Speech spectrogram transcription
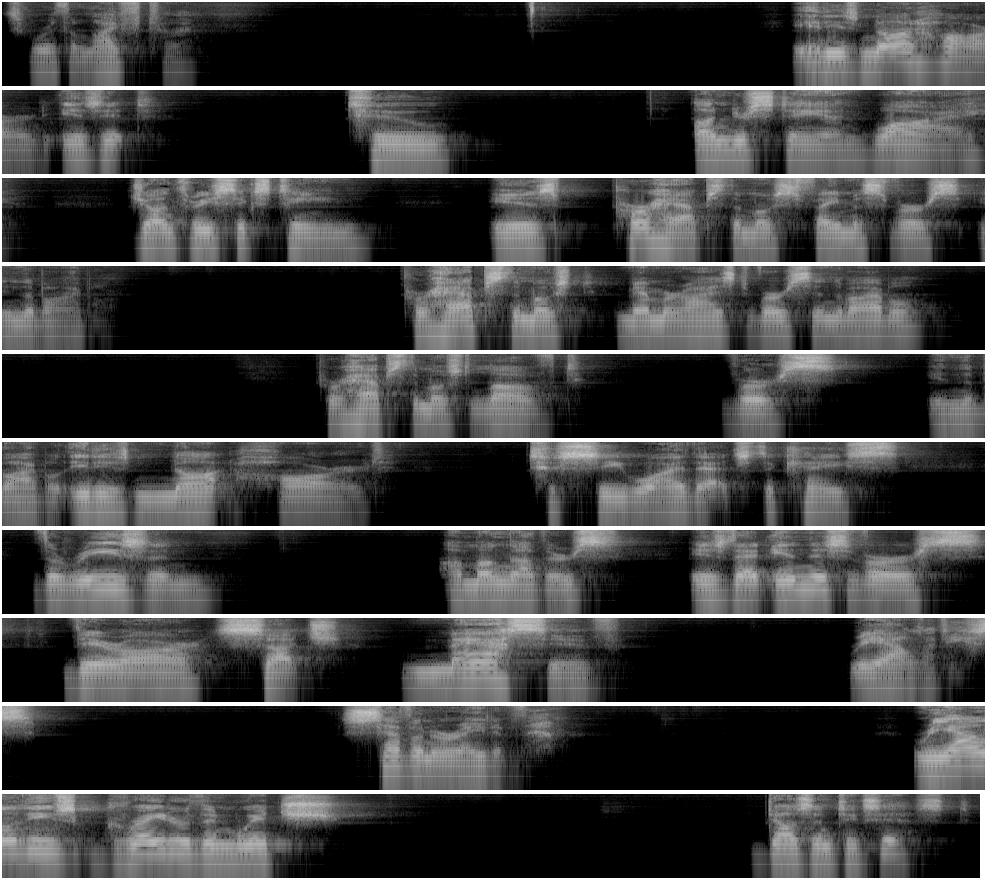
It's worth a lifetime. It is not hard, is it, to understand why John 3:16 is perhaps the most famous verse in the Bible. Perhaps the most memorized verse in the Bible. Perhaps the most loved verse in the Bible. It is not hard to see why that's the case. The reason, among others, is that in this verse, there are such massive realities. Seven or eight of them. Realities greater than which doesn't exist.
